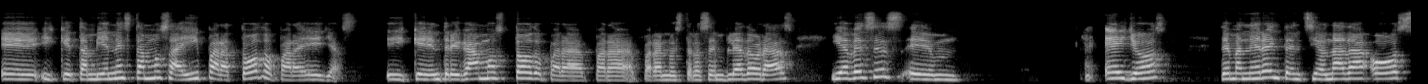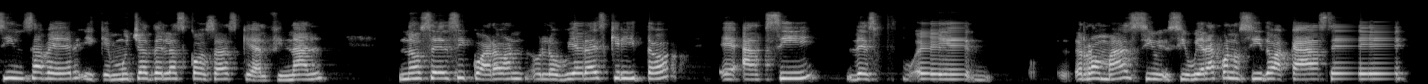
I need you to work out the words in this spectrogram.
eh, y que también estamos ahí para todo, para ellas y que entregamos todo para, para, para nuestras empleadoras y a veces eh, ellos de manera intencionada o sin saber y que muchas de las cosas que al final, no sé si Cuarón lo hubiera escrito eh, así, eh, Roma, si, si, hubiera conocido a Case,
